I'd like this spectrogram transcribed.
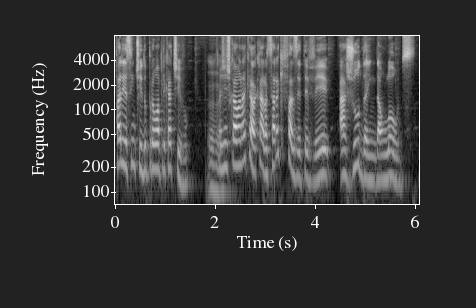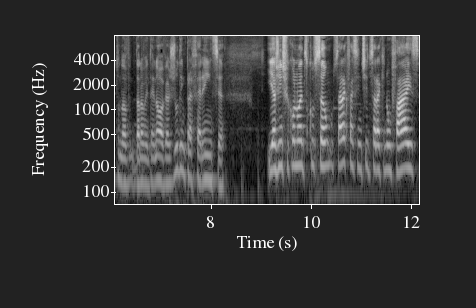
faria sentido para um aplicativo. Uhum. A gente ficava naquela, cara, será que fazer TV ajuda em downloads do, da 99? Ajuda em preferência? E a gente ficou numa discussão, será que faz sentido, será que não faz?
